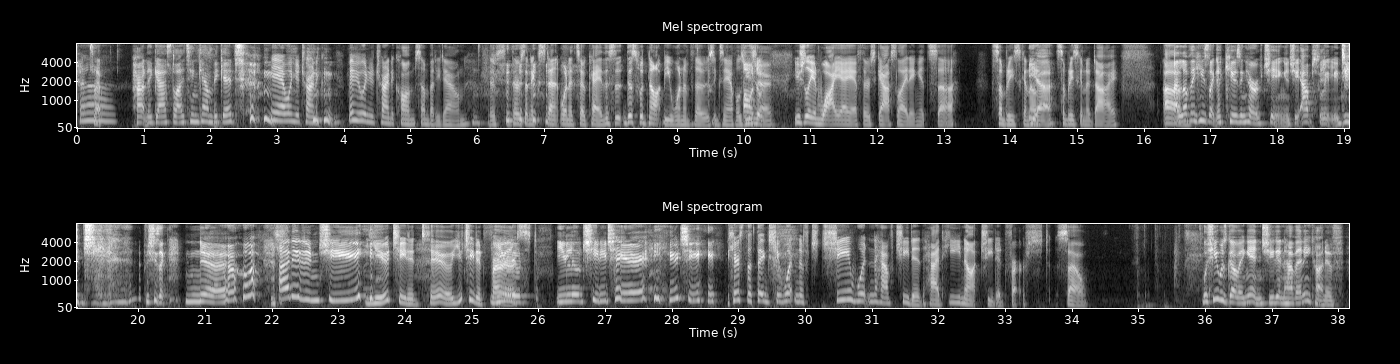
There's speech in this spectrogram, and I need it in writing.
so apparently, gaslighting can be good. Yeah, when you're trying to maybe when you're trying to calm somebody down, there's there's an extent when it's okay. This is this would not be one of those examples. Oh, Usually, no. usually in YA, if there's gaslighting, it's uh somebody's gonna Yeah. somebody's gonna die. I love that he's like accusing her of cheating, and she absolutely did cheat. but she's like, "No, I didn't cheat. You cheated too. You cheated first. you little cheaty cheater. you cheat." Here's the thing: she wouldn't have. She wouldn't have cheated had he not cheated first. So Well, she was going in. She didn't have any kind of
